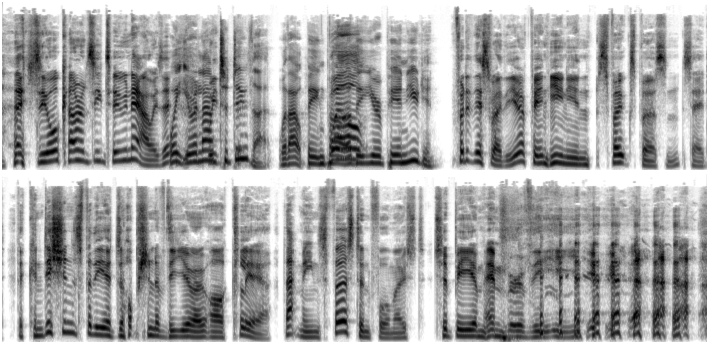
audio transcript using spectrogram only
it's your currency too now, is it? Wait, you're allowed We- to do that without being part Well- of the European Union? Put it this way the European Union spokesperson said the conditions for the adoption of the euro are clear. That means, first and foremost, to be a member of the EU.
